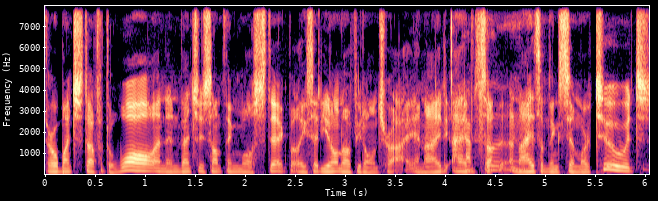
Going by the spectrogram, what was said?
throw a bunch of stuff at the wall, and then eventually something will stick. But like I said, you don't know if you don't try. And I, I had some, and I had something similar too. It's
